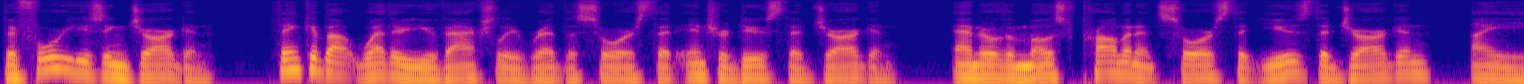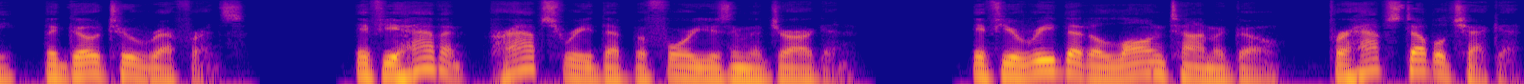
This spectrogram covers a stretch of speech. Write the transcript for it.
Before using jargon, think about whether you've actually read the source that introduced that jargon, and or the most prominent source that used the jargon, i.e., the go to reference. If you haven't, perhaps read that before using the jargon. If you read that a long time ago, perhaps double check it.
